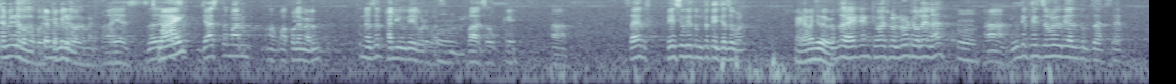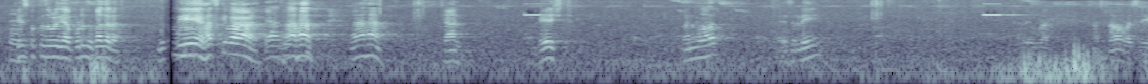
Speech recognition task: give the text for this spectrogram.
टमीकडे बघा बघा टमीकडे बघा मॅडम. हां यस जास्त मान वापरला मॅडम. तू नजर खाली येऊ दे एवढं बस. बस ओके. हां. साहेब फेस येऊ दे तुमचं त्यांच्याजवळ. मॅडमांच्या जवळ. तुमचा राईट हँड ठेवा शोल्डर ठेवलाय ना? हा येऊ दे फेस जवळ येऊ दे अजून तुमचा साहेब. फेस फक्त जवळ घ्या पुढे झुका जरा. ए हस की बाळ. हा हा. हा हा. छान. बेस्ट सगळे बसले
